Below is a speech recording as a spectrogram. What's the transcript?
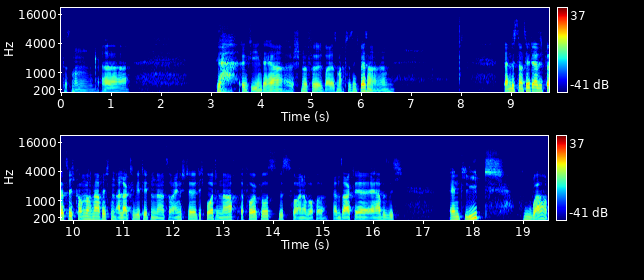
dass man äh, ja irgendwie hinterher schnüffelt, weil das macht es nicht besser. Ne? Dann distanzierte er sich plötzlich, kaum noch Nachrichten, alle Aktivitäten nahezu eingestellt. Ich bohrte nach, erfolglos bis vor einer Woche. Dann sagte er, er habe sich entliebt, wow,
